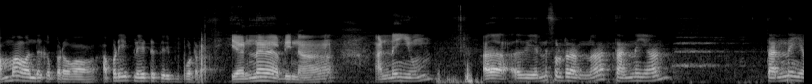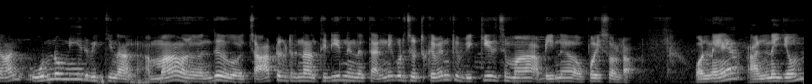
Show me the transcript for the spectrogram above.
அம்மா வந்ததுக்கப்புறம் அப்படியே பிளேட்டை திருப்பி போடுறான் என்ன அப்படின்னா அன்னையும் அது என்ன சொல்கிறாருன்னா தன்னையான் தன்னையான் உண்ணும் நீர் விற்கினான் அம்மா அவன் வந்து சாப்பிட்டுக்கிட்டு இருந்தான். திடீர்னு என்ன தண்ணி குடிச்சிட்டு இருக்கவே எனக்கு விற்கிருச்சுமா அப்படின்னு போய் சொல்கிறான் உடனே அன்னையும்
